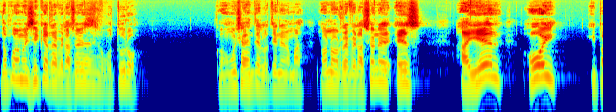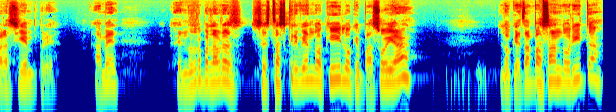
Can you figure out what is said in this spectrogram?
No podemos decir que revelaciones es el futuro, como mucha gente lo tiene nomás. No, no, revelaciones es ayer, hoy y para siempre. Amén. En otras palabras, se está escribiendo aquí lo que pasó ya, lo que está pasando ahorita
